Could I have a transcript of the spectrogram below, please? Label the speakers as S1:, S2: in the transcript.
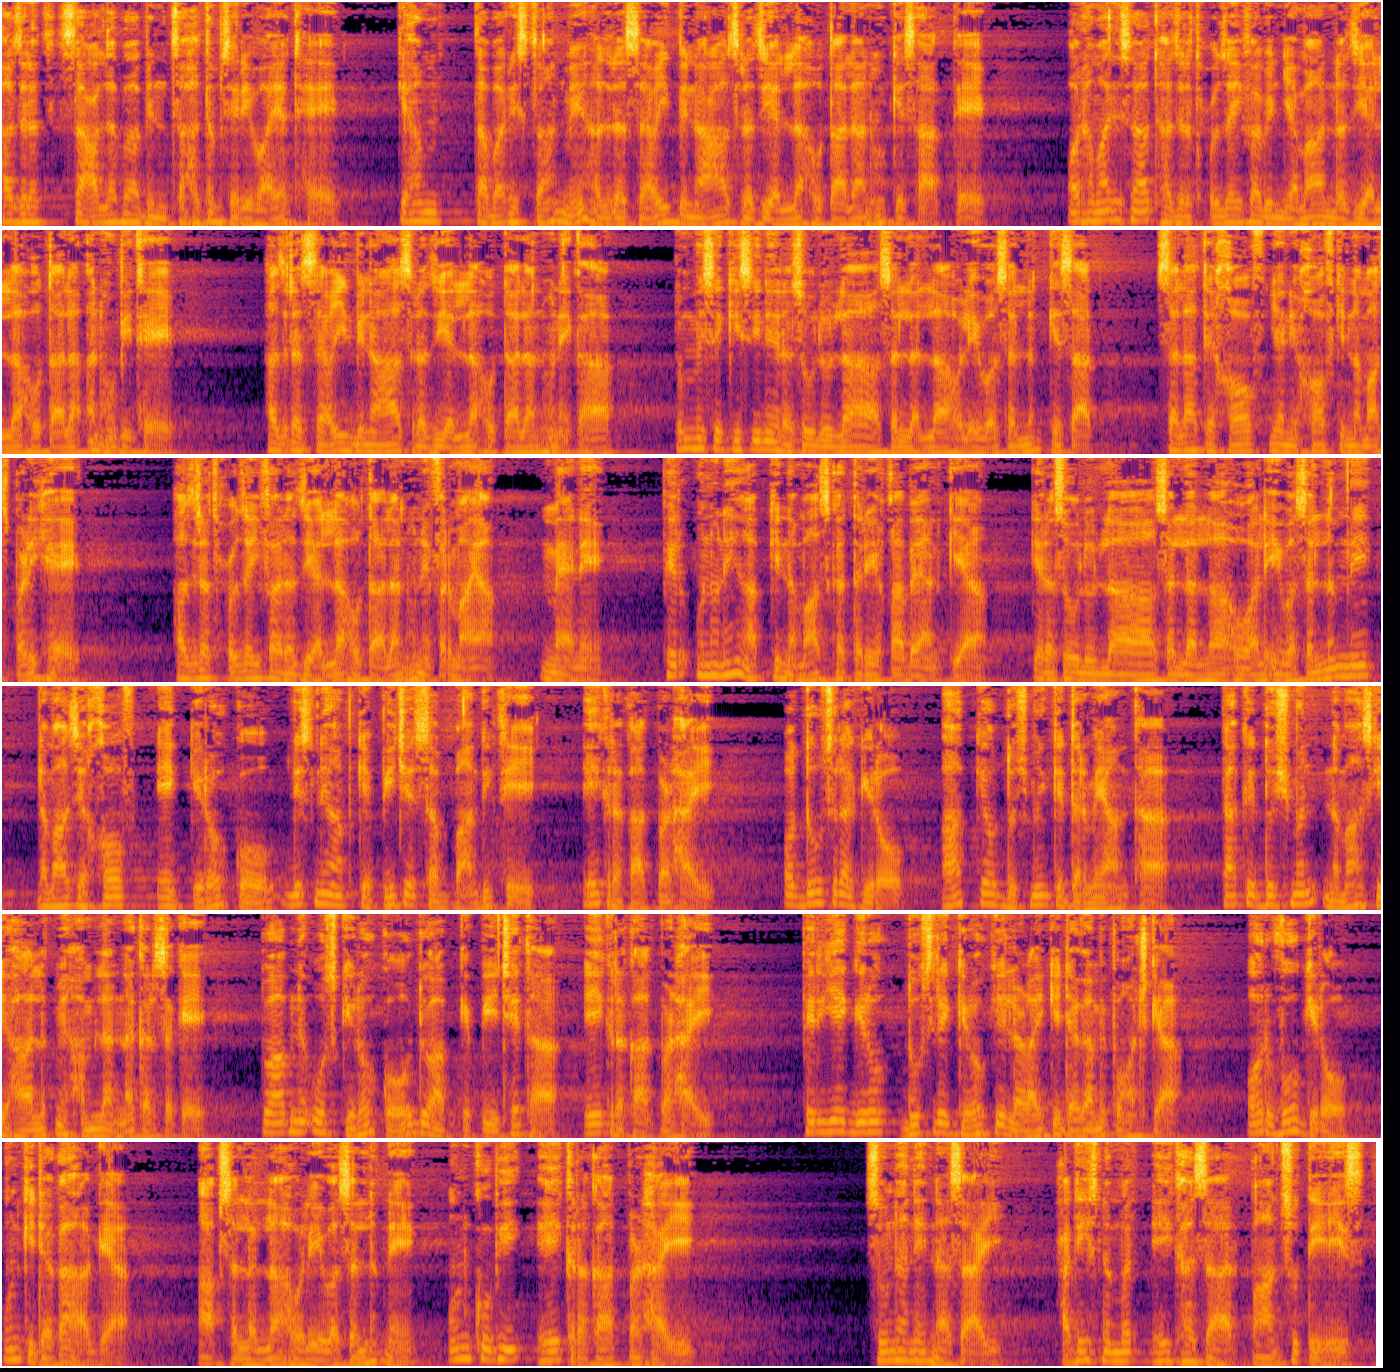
S1: حضرت ثعلبہ بن زہدم سے روایت ہے کہ ہم تبارستان میں حضرت سعید بن عاص رضی اللہ تعالیٰ عنہ کے ساتھ تھے اور ہمارے ساتھ حضرت حضیفہ بن یمان رضی اللہ تعالیٰ عنہ بھی تھے۔ حضرت سعید بن عاص رضی اللہ تعالیٰ عنہ نے کہا، تم میں سے کسی نے رسول اللہ صلی اللہ علیہ وسلم کے ساتھ صلاة خوف یعنی خوف کی نماز پڑھی ہے؟ حضرت حضیفہ رضی اللہ تعالیٰ عنہ نے فرمایا، میں نے۔ پھر انہوں نے آپ کی نماز کا طریقہ بیان کیا۔ کہ رسول اللہ صلی اللہ علیہ وسلم نے نماز خوف ایک گروہ کو جس نے آپ کے پیچھے سب باندھی تھی، ایک رکعت پڑھائی اور دوسرا گروہ آپ کے اور دشمن کے درمیان تھا، تاکہ دشمن نماز کی حالت میں حملہ نہ کر سکے۔ تو آپ نے اس گروہ کو جو آپ کے پیچھے تھا، ایک رکعت پڑھائی پھر یہ گروہ دوسرے گروہ کی لڑائی کی جگہ میں پہنچ گیا اور وہ گروہ ان کی جگہ آ گیا۔ آپ صلی اللہ علیہ وسلم نے ان کو بھی ایک رکعت پڑھائی سنن نسائی حدیث نمبر 1530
